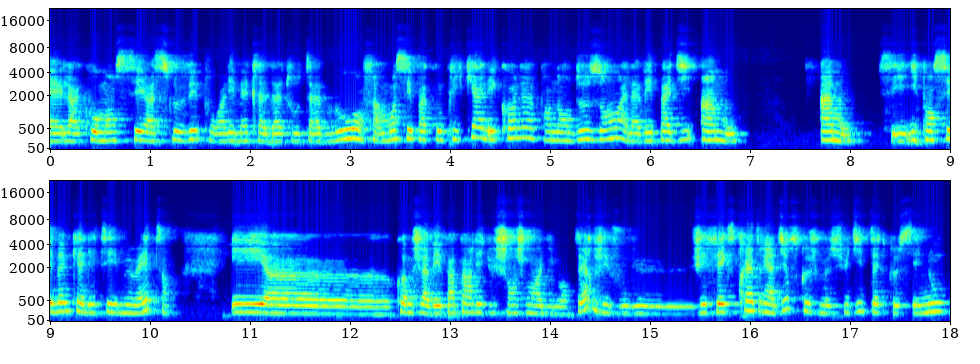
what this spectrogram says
Elle a commencé à se lever pour aller mettre la date au tableau. Enfin, moi, c'est pas compliqué. À l'école, pendant deux ans, elle n'avait pas dit un mot. Un mot. Il pensait même qu'elle était muette. Et euh, comme je n'avais pas parlé du changement alimentaire, j'ai voulu, j'ai fait exprès de rien dire parce que je me suis dit peut-être que c'est nous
